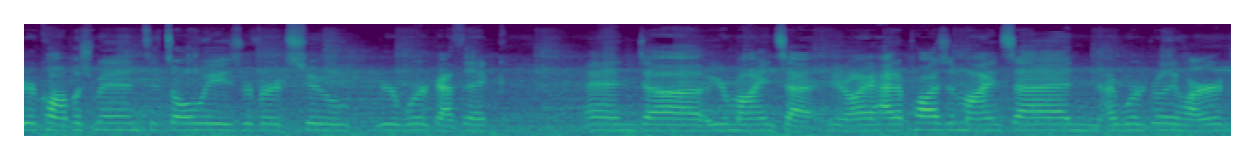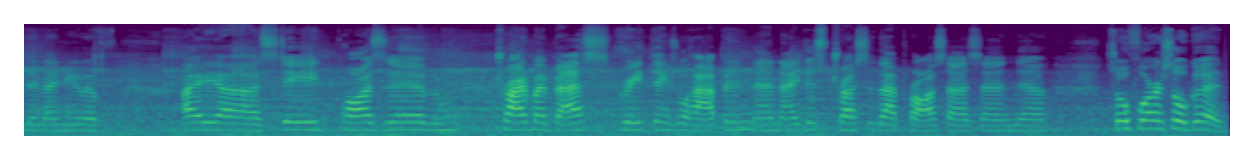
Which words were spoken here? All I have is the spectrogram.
your accomplishments, it's always reverts to your work ethic and uh, your mindset. You know, I had a positive mindset and I worked really hard, and I knew if I uh, stayed positive and tried my best. Great things will happen, and I just trusted that process. And uh, so far, so good.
